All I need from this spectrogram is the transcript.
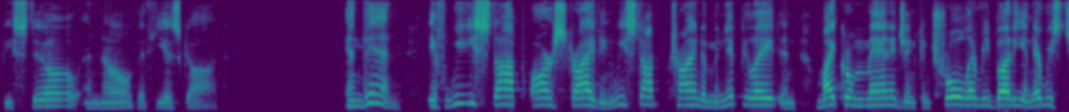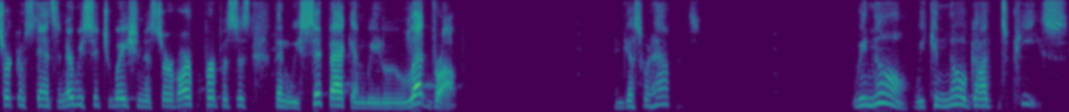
Be still and know that He is God. And then, if we stop our striving, we stop trying to manipulate and micromanage and control everybody in every circumstance and every situation to serve our purposes, then we sit back and we let drop. And guess what happens? we know, we can know God's peace.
